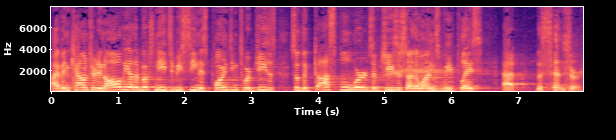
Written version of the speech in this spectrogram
I've encountered in all the other books need to be seen as pointing toward Jesus. So the gospel words of Jesus are the ones we place at the center.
